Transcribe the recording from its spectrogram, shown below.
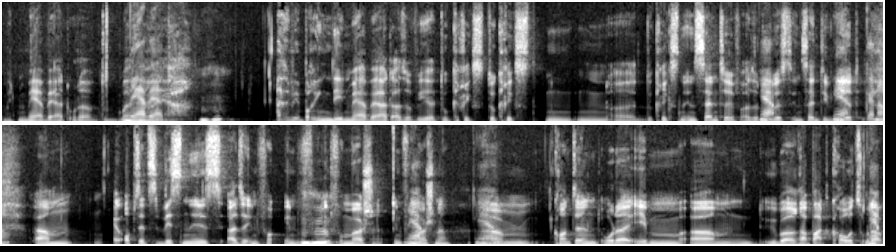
mit Mehrwert oder du, Mehrwert. Ja. Also wir bringen den Mehrwert, also wir, du kriegst, du kriegst ein, ein, äh, du kriegst ein Incentive, also Ja. du wirst incentiviert. Ja, genau. Ähm, Ob es jetzt Wissen ist, also Info, Inf, Infomercial, Infomercial Mhm. Ja. Ähm, Content oder eben ähm, über Rabattcodes oder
